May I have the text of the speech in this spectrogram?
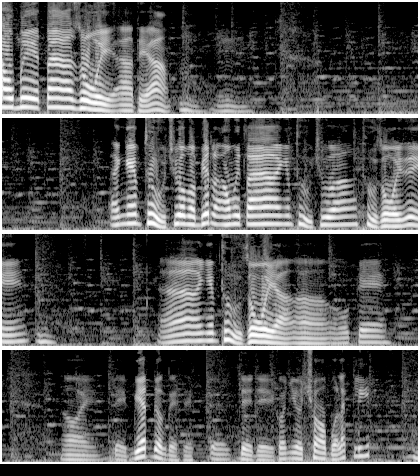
out meta rồi. À thế à? Ừ, ừ. Anh em thử chưa mà biết là ao meta Anh em thử chưa? Thử rồi gì? Ừ. À anh em thử rồi à? À ok. Rồi để biết được để để để, để, để coi như cho blacklist. Ừ.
